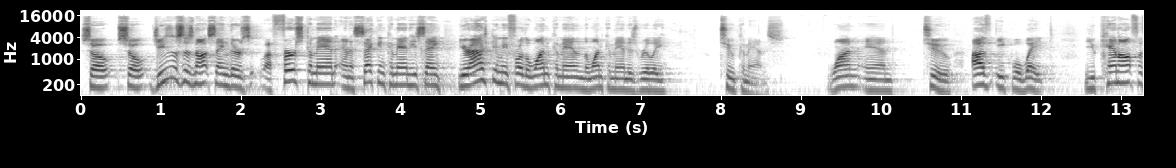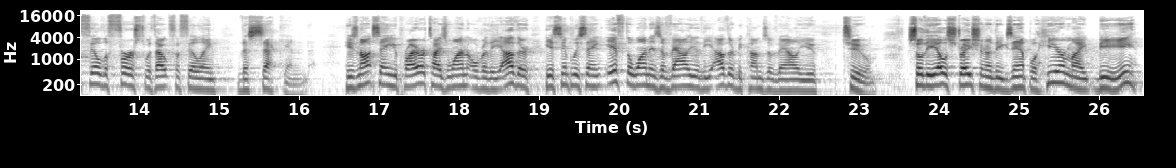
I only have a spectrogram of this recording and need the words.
So, so Jesus is not saying there's a first command and a second command. He's saying, You're asking me for the one command, and the one command is really two commands one and two of equal weight. You cannot fulfill the first without fulfilling the second. He's not saying you prioritize one over the other. He is simply saying if the one is of value, the other becomes of value too. So the illustration or the example here might be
